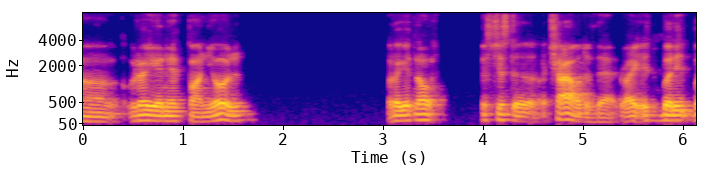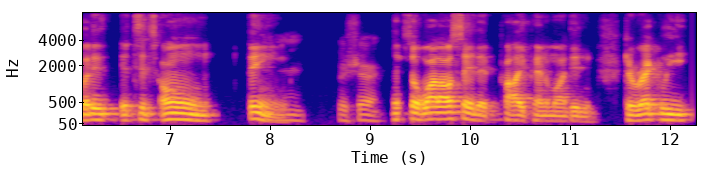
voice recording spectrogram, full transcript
um reggae en español, reggaeton, it's just a, a child of that, right? It, but it but it it's its own thing. Mhm. for sure. And so while I'll say that probably Panama didn't directly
